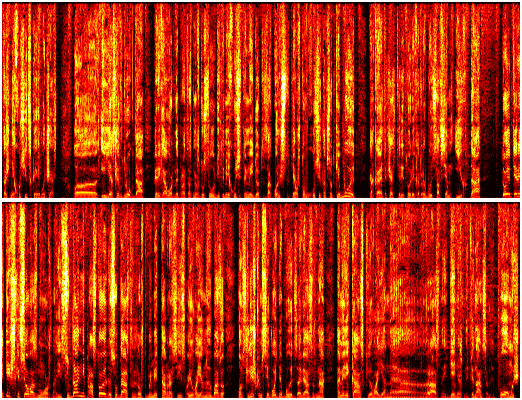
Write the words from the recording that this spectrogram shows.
точнее, хуситская его часть. Э, и если вдруг, да, переговорный процесс между саудитами и хуситами идет и закончится тем, что у хуситов все-таки будет какая-то часть территории, которая будет совсем их, да, то теоретически все возможно. И Судан непростое государство, для того, чтобы иметь там России свою военную базу, он слишком сегодня будет завязан на американскую военную, э, разные денежные, финансовые помощь,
